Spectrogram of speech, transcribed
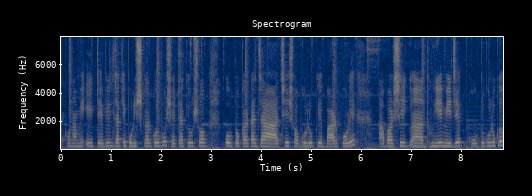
এখন আমি এই টেবিলটাকে পরিষ্কার করব, সেটাকেও সব কৌটোকাটা যা আছে সবগুলোকে বার করে আবার সেই ধুয়ে মেজে কৌটোগুলোকেও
